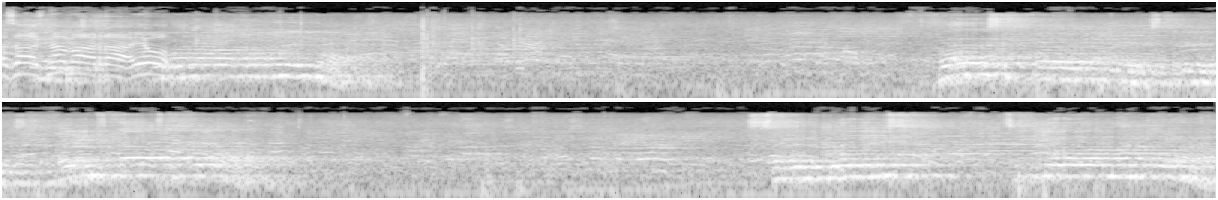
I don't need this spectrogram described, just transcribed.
Azaz Navarra, eu. First, first, first, Second place, Tiago Mantua.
